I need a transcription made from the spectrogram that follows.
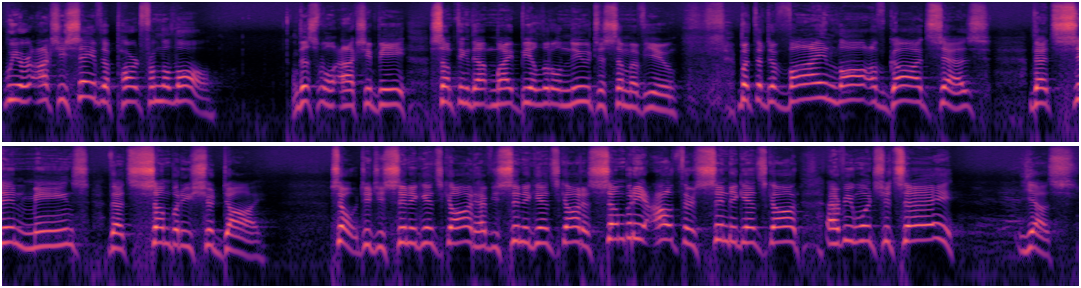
we are actually saved apart from the law. This will actually be something that might be a little new to some of you. But the divine law of God says that sin means that somebody should die. So, did you sin against God? Have you sinned against God? Has somebody out there sinned against God? Everyone should say, yes. yes.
